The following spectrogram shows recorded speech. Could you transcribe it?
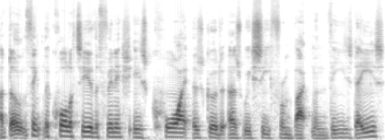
I don't think the quality of the finish is quite as good as we see from Bachmann these days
